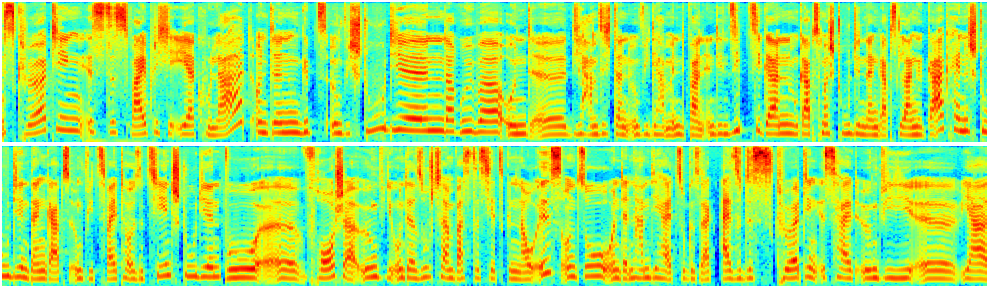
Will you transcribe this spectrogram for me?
Squirting ist das weibliche Ejakulat und dann gibt es irgendwie Studien darüber und äh, die haben sich dann irgendwie, die haben in, waren in den 70ern, gab es mal Studien, dann gab es lange gar keine Studien, dann gab es irgendwie 2010 Studien, wo äh, Forscher irgendwie untersucht haben, was das jetzt genau ist und so. Und dann haben die halt so gesagt, also das Squirting ist halt irgendwie, äh, ja,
